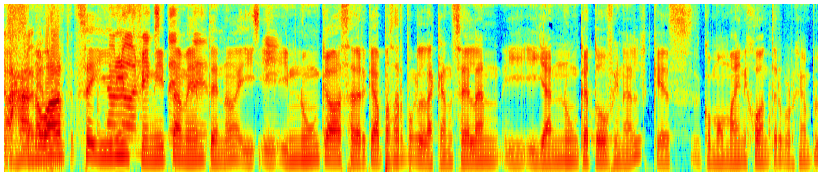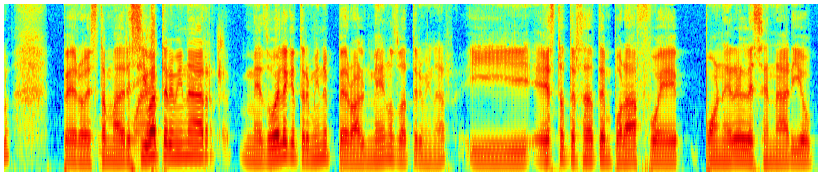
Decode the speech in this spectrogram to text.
ajá no va a seguir No infinitamente no y, y- sí. y nunca vas a saber qué va a pasar porque la cancelan y, y ya nunca tuvo final que es como Mindhunter por ejemplo. Pero esta madre sí va a terminar me duele que termine pero al menos va a terminar. Y esta tercera temporada fue poner el escenario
